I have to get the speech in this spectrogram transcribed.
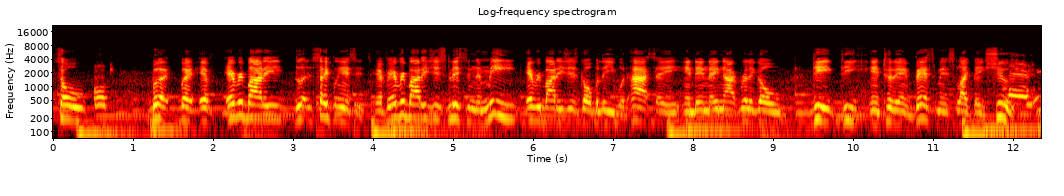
So Okay. But but if everybody say for instance, if everybody just listen to me, everybody just go believe what I say, and then they not really go dig deep into the investments like they should. Well, we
